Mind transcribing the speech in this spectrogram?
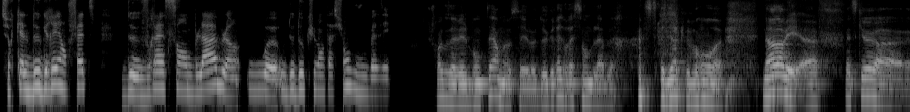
sur quel degré en fait de vraisemblable ou, ou de documentation vous vous basez? Je crois que vous avez le bon terme, c'est le degré de vraisemblable. C'est-à-dire que bon, euh, non, non, mais euh, parce que euh,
